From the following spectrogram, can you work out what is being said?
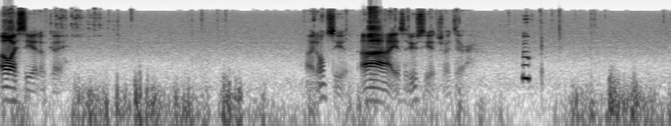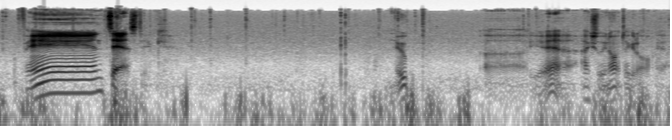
oh, I see it, okay. I don't see it. Ah, yes, I do see it. It's right there. Boop. Fantastic. Nope. Uh, yeah. Actually, no. Take it all. Yeah.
